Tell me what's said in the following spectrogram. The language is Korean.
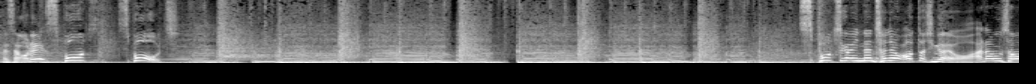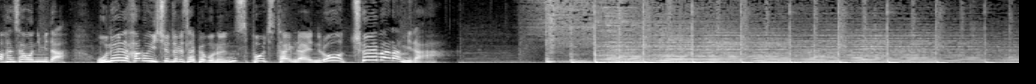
한상원의 스포츠 스포츠 스포츠가 있는 저녁 어떠신가요? 아나운서 한상원입니다. 오늘 하루 이슈들을 살펴보는 스포츠 타임라인으로 출발합니다.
